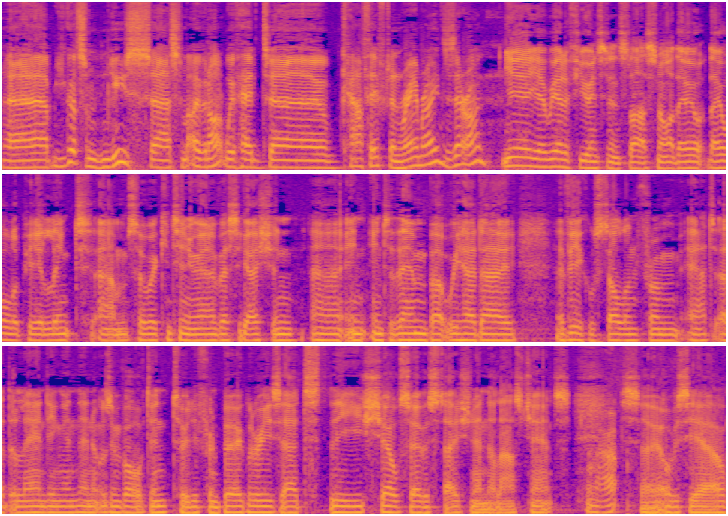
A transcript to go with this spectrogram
Uh, you got some news, uh, some overnight. We've had uh, car theft and ram raids. Is that right? Yeah, yeah, we had a few incidents last night. They all, they all appear linked, um, so we're continuing our investigation uh, in, into them. But we had a, a vehicle stolen from out at the landing, and then it was involved in two different burglaries at the Shell service station and the Last Chance. Right. So obviously our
